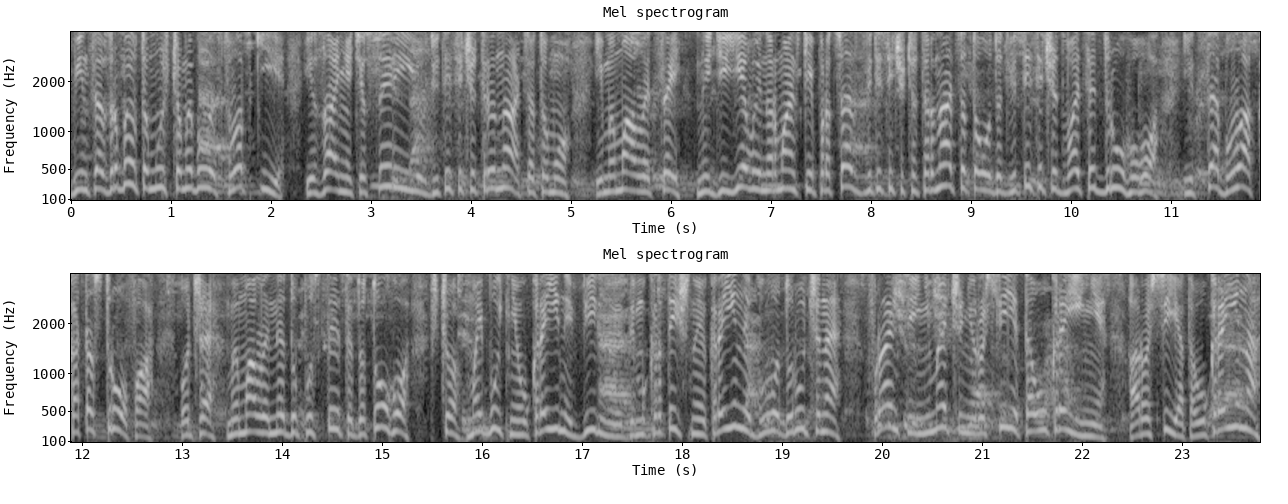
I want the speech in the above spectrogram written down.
Він це зробив, тому що ми були слабкі і зайняті Сирією в 2013-му. І ми мали цей недієвий нормандський процес з 2014 до 2022. І це була катастрофа. Отже, ми мали не допустити до того, що майбутнє України вільної демократичної країни було доручене Франції, Німеччині, Росії та Україні. А Росія та Україна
